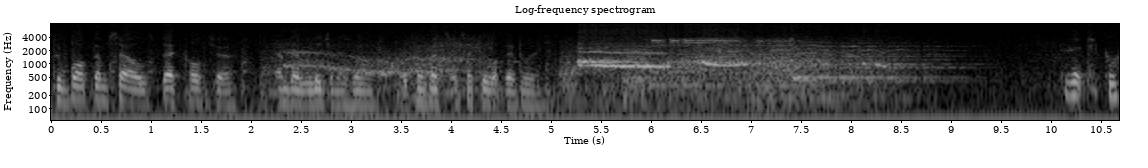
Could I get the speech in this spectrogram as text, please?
to both themselves, their culture, and their religion as well, because that's exactly what they're doing. Does it tickle?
